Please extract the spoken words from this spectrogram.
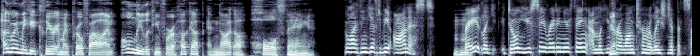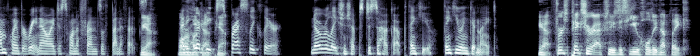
How do I make it clear in my profile I'm only looking for a hookup and not a whole thing? Well, I think you have to be honest, Mhm. right? Like, don't you say right in your thing, I'm looking Yeah. for a long term relationship at some point, but right now I just want a friends with benefits. Yeah. I think you got to be hookup, yeah. expressly clear. No relationships, just a hookup. Thank you. Thank you and good night. Yeah. First picture actually is just you holding up like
